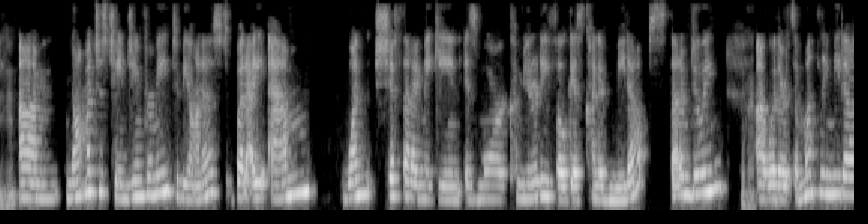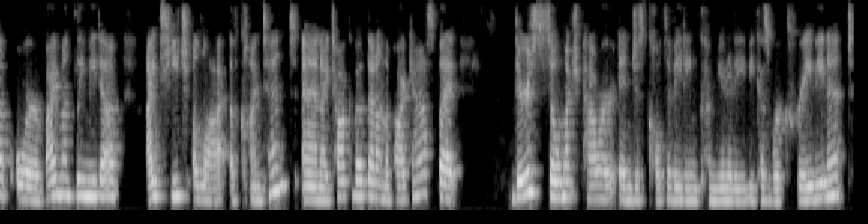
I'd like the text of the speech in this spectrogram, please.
Mm-hmm. Um, not much is changing for me, to be honest, but I am one shift that I'm making is more community focused kind of meetups that I'm doing, okay. uh, whether it's a monthly meetup or bi monthly meetup. I teach a lot of content and I talk about that on the podcast, but there's so much power in just cultivating community because we're craving it.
